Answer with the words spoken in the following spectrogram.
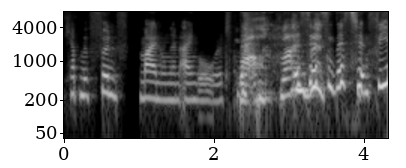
Ich habe mir fünf Meinungen eingeholt. Wow, ist jetzt ein bisschen viel,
